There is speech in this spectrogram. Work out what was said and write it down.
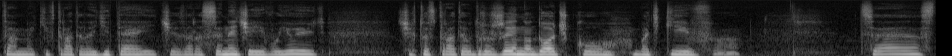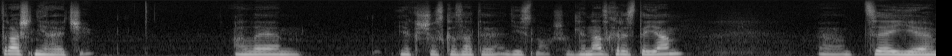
там, які втратили дітей, чи зараз сини чиї воюють, чи хтось втратив дружину, дочку, батьків. е, Це страшні речі. Але якщо сказати дійсно, що для нас, християн, е, це є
